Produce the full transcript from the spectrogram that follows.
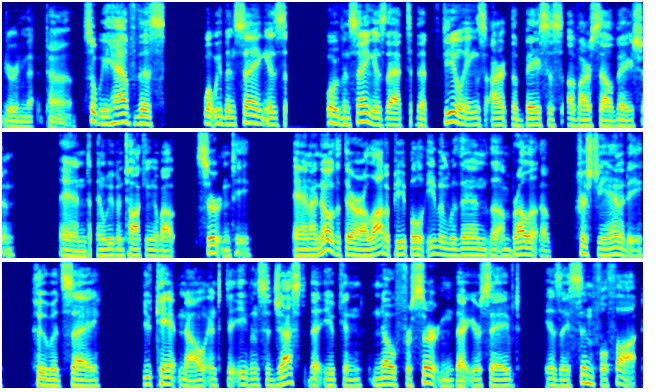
during that time. So we have this. What we've been saying is what we've been saying is that that feelings aren't the basis of our salvation, and and we've been talking about certainty. And I know that there are a lot of people, even within the umbrella of Christianity who would say, you can't know. And to even suggest that you can know for certain that you're saved is a sinful thought.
